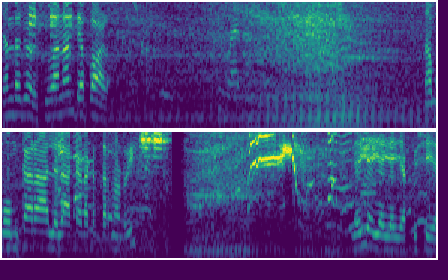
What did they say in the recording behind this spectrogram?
ಚಂದಗಳು ಶಿವಾನಂದ್ ಹೆಬ್ಬಾಳ್. ನಮ್ಮ ಓಂಕಾರ ಅಲ್ಲೆಲ್ಲ ಆಟ ಆಡಕತ್ತಾರ ನೋಡ್ರಿ. ಅಯ್ಯ ಅಯ್ಯ ಅಯ್ಯ ಖುಷಿಯ.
